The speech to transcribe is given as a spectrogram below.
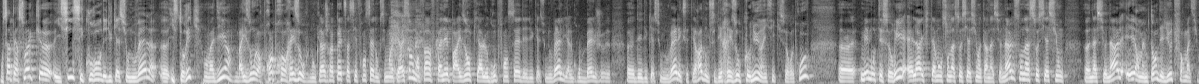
On s'aperçoit que ici, ces courants d'éducation nouvelle, euh, historiques, on va dire, bah, ils ont leur propre réseau. Donc là, je répète, ça c'est français, donc c'est moins intéressant. Mais enfin, Freinet, par exemple, il y a le groupe français d'éducation nouvelle, il y a le groupe belge euh, d'éducation nouvelle, etc. Donc c'est des réseaux connus hein, ici qui se retrouvent. Euh, mais Montessori, elle a évidemment son association internationale, son association nationale et en même temps des lieux de formation.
